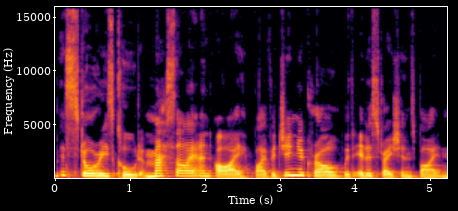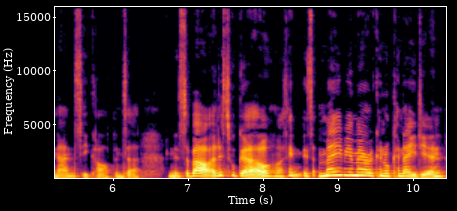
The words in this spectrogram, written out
This story is called Maasai and I by Virginia Kroll with illustrations by Nancy Carpenter. And it's about a little girl, I think it's maybe American or Canadian,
